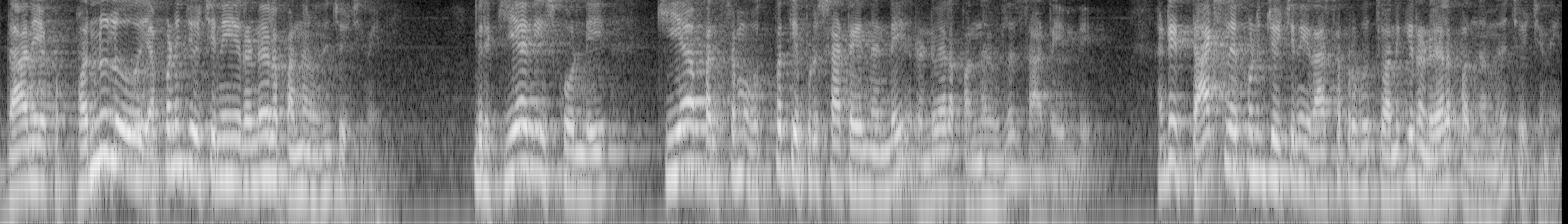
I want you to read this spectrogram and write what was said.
దాని యొక్క పన్నులు ఎప్పటి నుంచి వచ్చినాయి? రెండు వేల పంతొమ్మిది నుంచి వచ్చినాయి. మీరు కియా తీసుకోండి. కియా పరిశ్రమ ఉత్పత్తి ఎప్పుడు స్టార్ట్ అయిందండి? రెండు వేల పంతొమ్మిదిలో స్టార్ట్ అయింది. అంటే ట్యాక్స్లు ఎప్పటి నుంచి వచ్చినాయి? రాష్ట్ర ప్రభుత్వానికి రెండు వేల పంతొమ్మిది నుంచి వచ్చినాయి.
